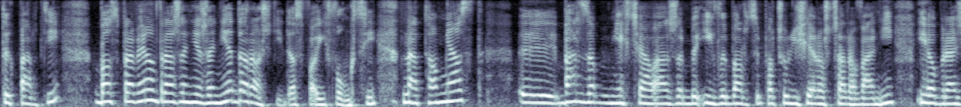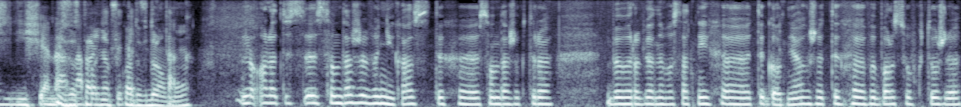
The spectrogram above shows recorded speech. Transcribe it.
tych partii, bo sprawiają wrażenie, że nie dorośli do swoich funkcji. Natomiast y, bardzo bym nie chciała, żeby ich wyborcy poczuli się rozczarowani i obrazili się na I na zostali na politykę. przykład w domu. Tak. No ale to z sondaży wynika, z tych e, sondaży, które były robione w ostatnich e, tygodniach, że tych e, wyborców, którzy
